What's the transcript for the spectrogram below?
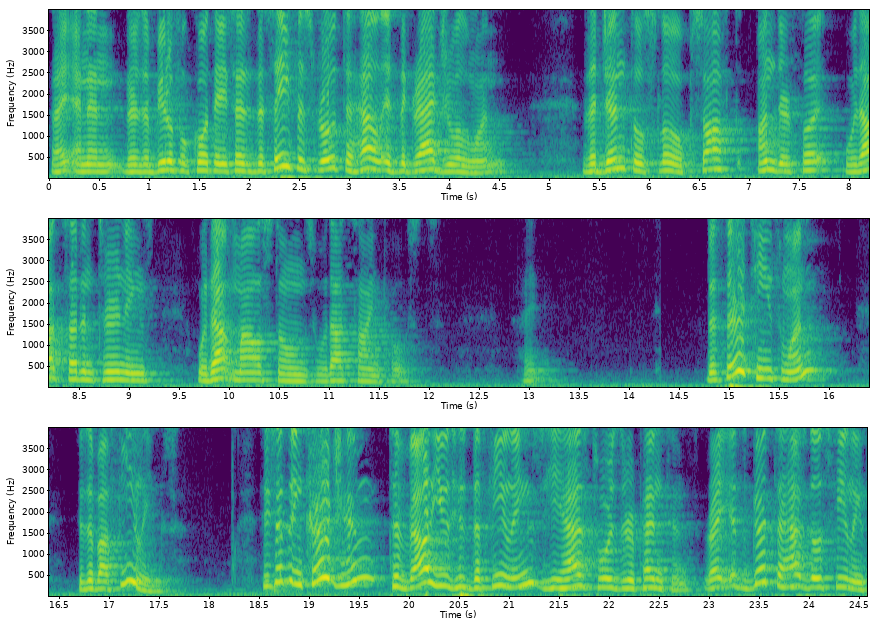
Right? And then there's a beautiful quote that he says, The safest road to hell is the gradual one the gentle slope, soft underfoot, without sudden turnings, without milestones, without signposts. Right? The thirteenth one is about feelings. He says, encourage him to value the feelings he has towards repentance, right? It's good to have those feelings,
